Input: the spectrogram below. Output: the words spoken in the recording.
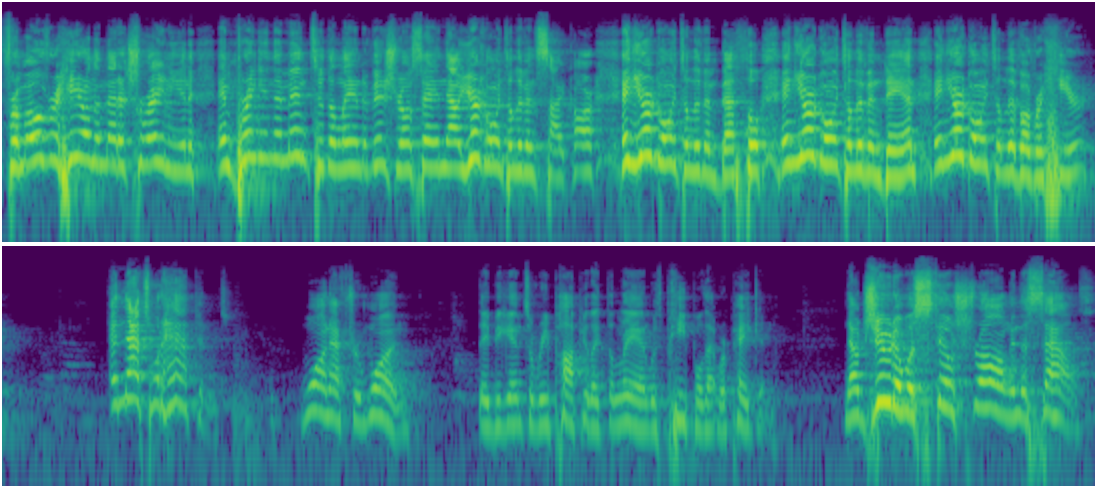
from over here on the Mediterranean and bringing them into the land of Israel, saying, Now you're going to live in Sychar, and you're going to live in Bethel, and you're going to live in Dan, and you're going to live over here. And that's what happened. One after one, they began to repopulate the land with people that were pagan. Now, Judah was still strong in the south.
